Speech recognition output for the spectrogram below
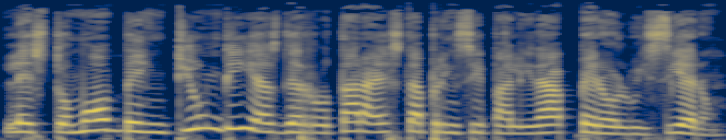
Les tomó 21 días derrotar a esta principalidad, pero lo hicieron.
